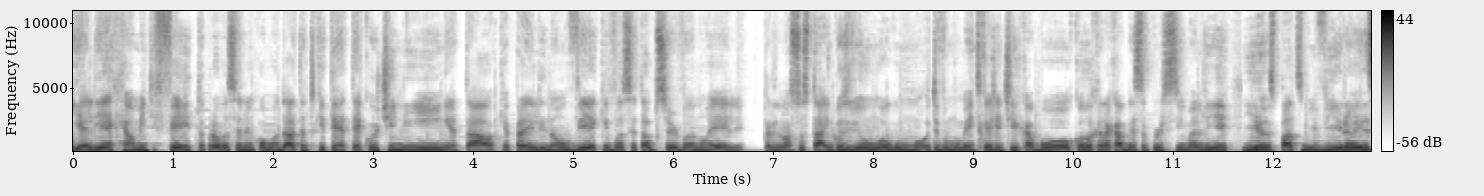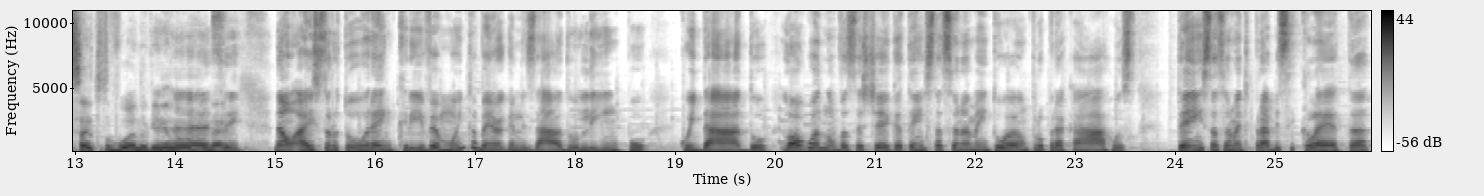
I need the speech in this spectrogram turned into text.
e ali é realmente feito para você não incomodar. Tanto que tem até cortininha tal, que é para ele não ver que você tá observando ele. Pra ele não assustar. Inclusive, um, algum, teve um momento que a gente acabou colocando a cabeça por cima ali e os patos me viram e ele saiu tudo voando, que nem louco, é, né? Sim. Não, a estrutura é incrível, é muito bem organizado, limpo, cuidado. Logo quando você chega, tem estacionamento amplo para carros, tem estacionamento para bicicleta.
